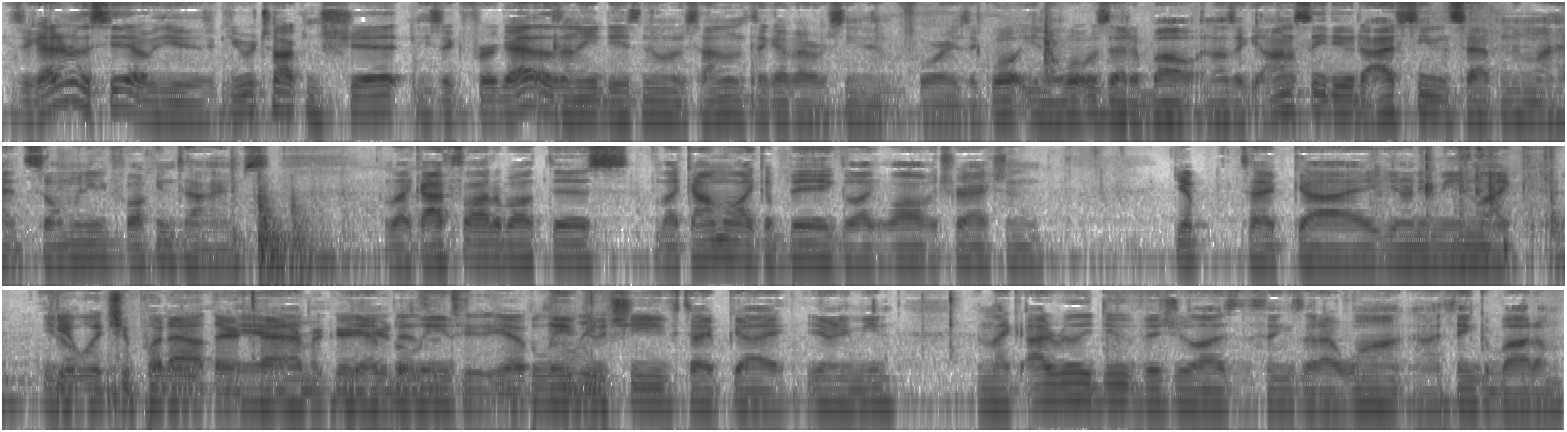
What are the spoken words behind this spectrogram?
He's like, I didn't really see that with you. He's like, you were talking shit. He's like, for a guy that was on eight days notice, I don't think I've ever seen that before. He's like, well, you know, what was that about? And I was like, honestly, dude, I've seen this happen in my head so many fucking times. Like I've thought about this. Like I'm like a big like law of attraction Yep. type guy. You know what I mean? Like you Get know, what you put out there. Conor McGregor does it believe, too. Yep, believe to achieve type guy. You know what I mean? And like I really do visualize the things that I want, and I think about them.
